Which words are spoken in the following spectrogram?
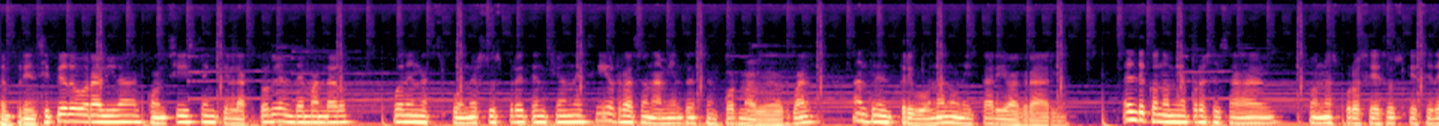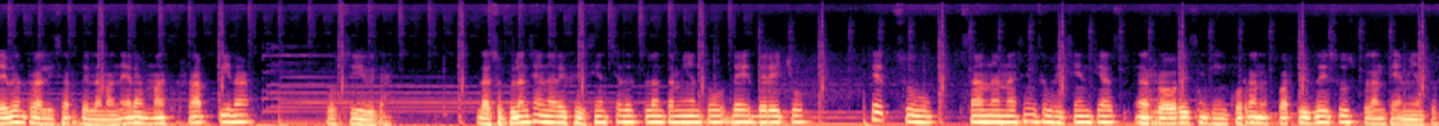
El principio de oralidad consiste en que el actor y el demandado pueden exponer sus pretensiones y razonamientos en forma verbal ante el Tribunal Unitario Agrario. El de economía procesal son los procesos que se deben realizar de la manera más rápida posible. La suplencia en la deficiencia del planteamiento de derecho se subsanan las insuficiencias, errores en que incurran las partes de sus planteamientos.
